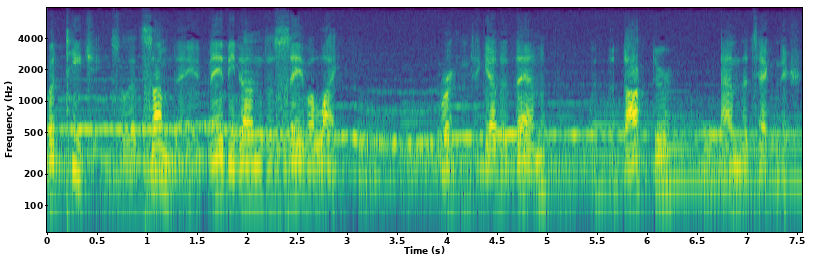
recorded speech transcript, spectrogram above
but teaching so that someday it may be done to save a life. Working together then with the doctor and the technician.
